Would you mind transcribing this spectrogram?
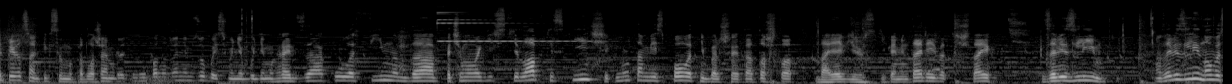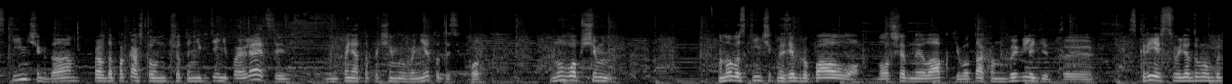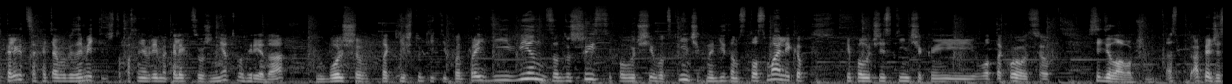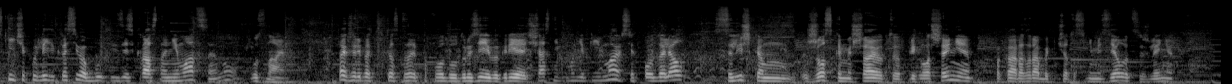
Всем привет, с вами Пиксел, мы продолжаем играть под названием Зуба, и сегодня будем играть за Акула Финна, да. Почему магические лапки, скинчик? Ну, там есть повод небольшой, это то, что... Да, я вижу такие комментарии, ребят, читаю их. Завезли... Завезли новый скинчик, да. Правда, пока что он что-то нигде не появляется, и непонятно, почему его нету до сих пор. Ну, в общем, Новый скинчик на зебру Пауло. Волшебные лапки. Вот так он выглядит. Э, скорее всего, я думаю, будет коллекция. Хотя вы заметили, что в последнее время коллекции уже нет в игре, да? Больше такие штуки, типа, пройди ивент, задушись и получи вот скинчик, найди там 100 смайликов и получи скинчик. И вот такое вот все. Все дела, в общем. Опять же, скинчик выглядит красиво. Будет ли здесь красная анимация? Ну, узнаем. Также, ребят, хотел сказать по поводу друзей в игре. Сейчас никого не принимаю, всех поудалял. Слишком жестко мешают приглашения. Пока разрабы что-то с ними сделают, к сожалению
